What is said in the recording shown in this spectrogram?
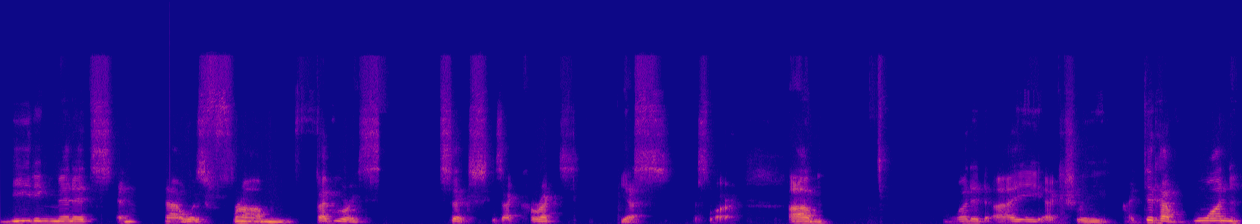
meeting minutes, and that was from February sixth. Is that correct? Yes, Ms. Laura. Um, what did I actually, I did have one.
